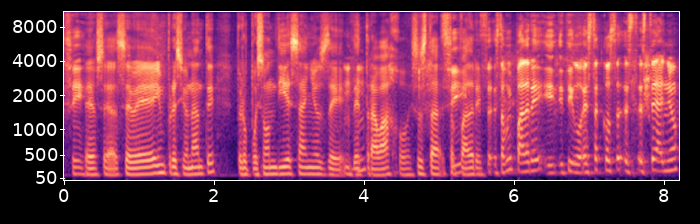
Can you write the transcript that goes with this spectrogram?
sí. Eh, o sea, se ve impresionante, pero pues son 10 años de, trabajo, eso está, está padre. Está muy padre y, y digo, esta cosa, este año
